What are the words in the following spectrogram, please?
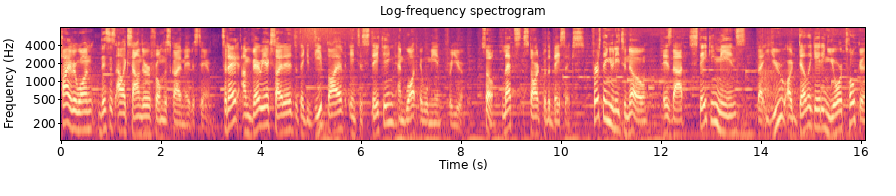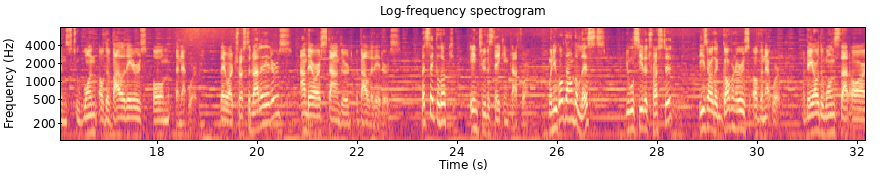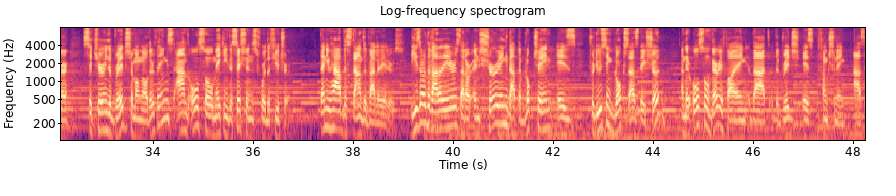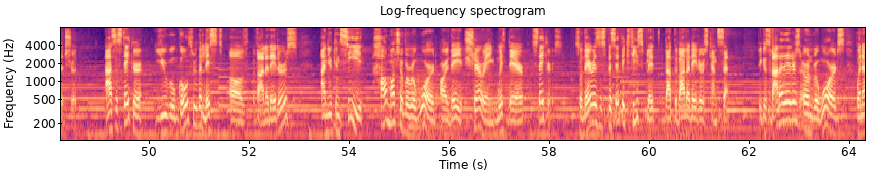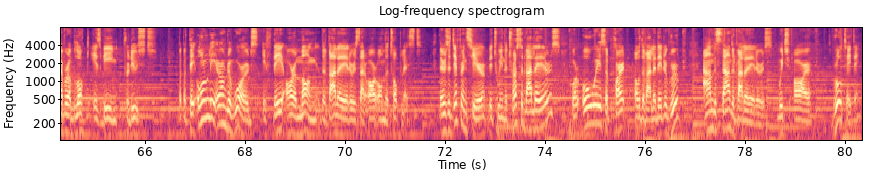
Hi everyone, this is Alexander from the Sky Mavis team. Today I'm very excited to take a deep dive into staking and what it will mean for you. So let's start with the basics. First thing you need to know is that staking means that you are delegating your tokens to one of the validators on the network. There are trusted validators and there are standard validators. Let's take a look into the staking platform. When you go down the list, you will see the trusted these are the governors of the network. They are the ones that are securing the bridge, among other things, and also making decisions for the future. Then you have the standard validators. These are the validators that are ensuring that the blockchain is producing blocks as they should, and they're also verifying that the bridge is functioning as it should. As a staker, you will go through the list of validators and you can see how much of a reward are they sharing with their stakers. So there is a specific fee split that the validators can set because validators earn rewards whenever a block is being produced. But they only earn rewards if they are among the validators that are on the top list. There's a difference here between the trusted validators, who are always a part of the validator group, and the standard validators, which are rotating.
